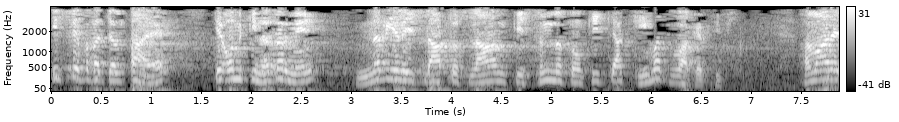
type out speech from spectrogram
اس سے پتہ چلتا ہے کہ ان کی نظر میں نبی علیہ السلاط اسلام کی سنتوں کی کیا قیمت ہوا کرتی تھی؟ ہمارے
